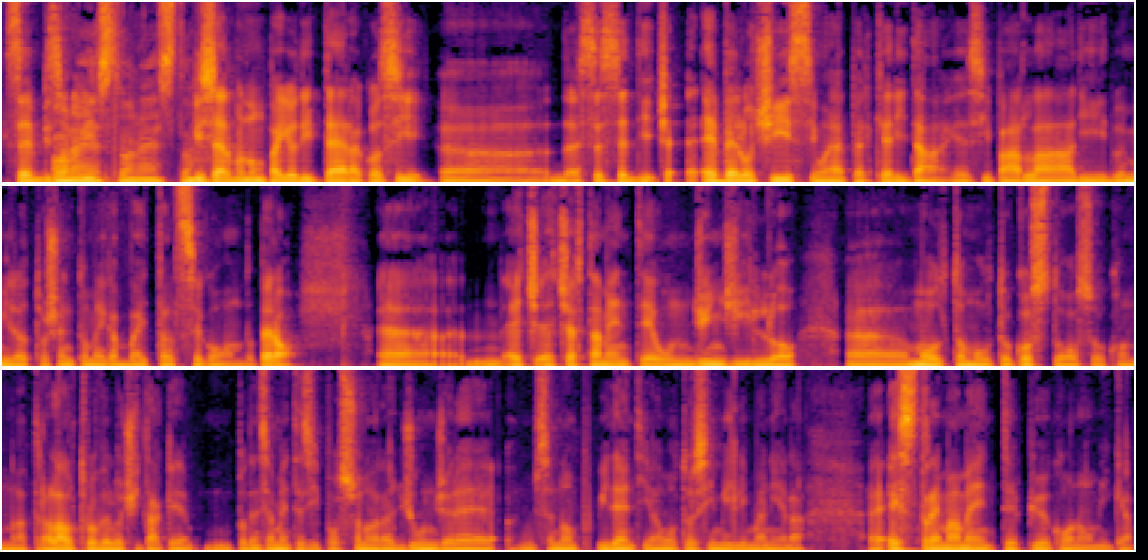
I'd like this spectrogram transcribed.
se vi, onesto, vi, onesto. vi servono un paio di tera così uh, SSD cioè, è velocissimo eh, per carità che si parla di 2800 megabyte al secondo però eh, è, è, certamente un gingillo eh, molto molto costoso con tra l'altro velocità che potenzialmente si possono raggiungere se non più identiche ma molto simili in maniera eh, estremamente più economica.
